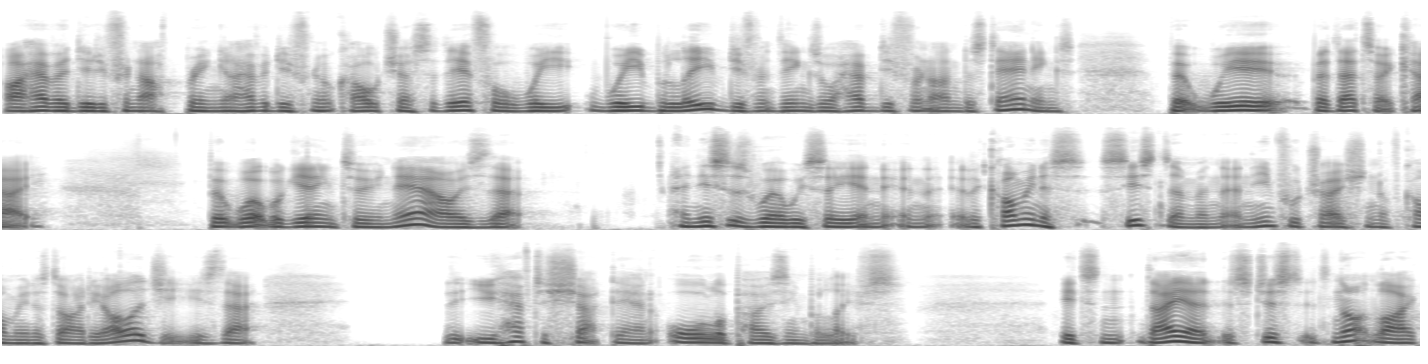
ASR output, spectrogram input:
I have a different upbringing. I have a different culture. So therefore we we believe different things or have different understandings, but we're but that's okay. But what we're getting to now is that and this is where we see in, in the communist system and, and the infiltration of communist ideology is that that you have to shut down all opposing beliefs. It's they are. It's just. It's not like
